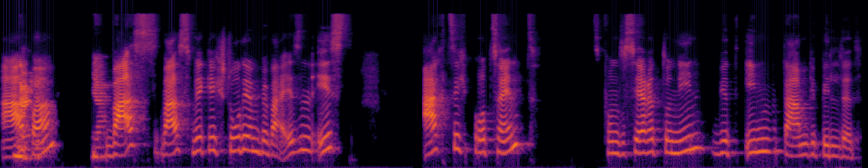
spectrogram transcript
Aber ja. was, was wirklich Studien beweisen, ist, 80 Prozent von der Serotonin wird im Darm gebildet.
